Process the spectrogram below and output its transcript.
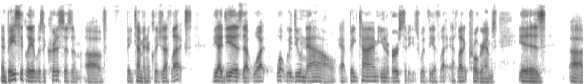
and basically it was a criticism of big time intercollegiate athletics. The idea is that what what we do now at big time universities with the athletic programs is uh,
